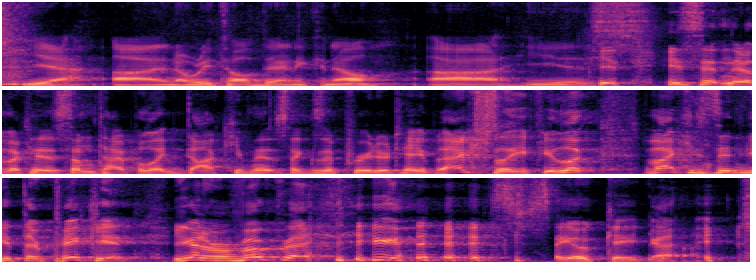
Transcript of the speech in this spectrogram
yeah, uh, nobody told Danny Kanell. Uh, he is. He's, he's, sitting there looking at some type of like documents, like Zapruder tape. Actually, if you look, the Vikings didn't get their pick in. You got to revoke that. it's just like okay, guy. Yeah,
